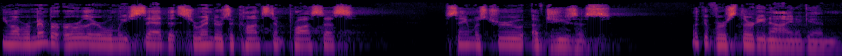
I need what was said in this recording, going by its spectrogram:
You know, remember earlier when we said that surrender is a constant process? Same was true of Jesus. Look at verse 39 again.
